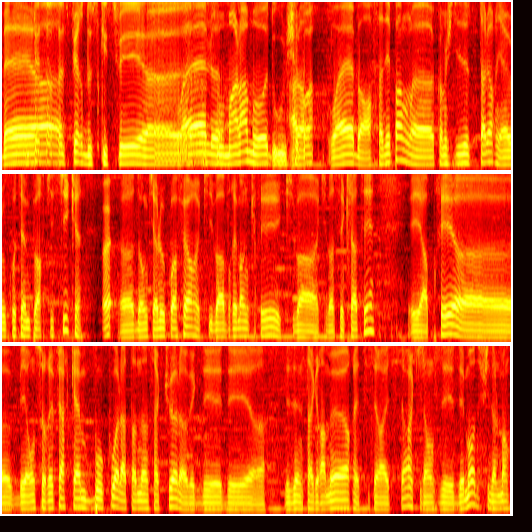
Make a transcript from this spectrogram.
Ben, Peut-être ça euh, s'inspire de ce qui se fait euh, Ouais, en ce le- moment à la mode ou je sais alors, pas. Ouais, bah alors ça dépend. euh, comme je disais tout à l'heure, il y a le côté un peu artistique. Ouais. Euh, donc il y a le coiffeur qui va vraiment créer et qui va, qui va s'éclater. Et après, ben, on se réfère quand même beaucoup à la tendance actuelle avec des, des, des Instagrammeurs, etc., etc., qui lancent des, des modes finalement.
